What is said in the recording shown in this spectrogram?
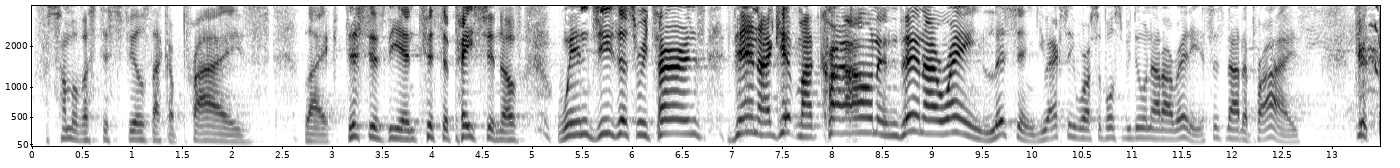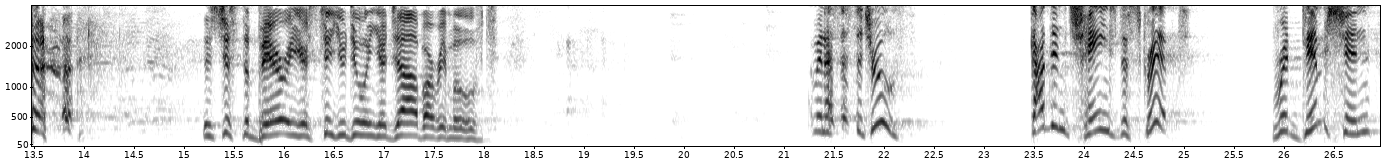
For some of us, this feels like a prize. Like, this is the anticipation of when Jesus returns, then I get my crown and then I reign. Listen, you actually were supposed to be doing that already. It's just not a prize. it's just the barriers to you doing your job are removed. I mean, that's just the truth. God didn't change the script. Redemption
